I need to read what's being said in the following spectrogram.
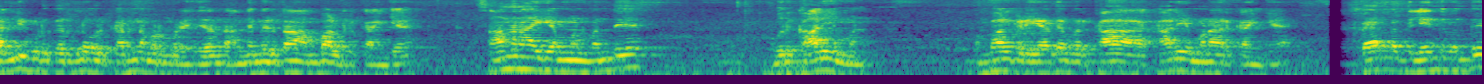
அள்ளி கொடுக்கறதுல ஒரு கர்ண பரம்பரை சேர்ந்த அந்த மாரி தான் அம்பாள் இருக்காங்க. சாந்தநாயகி அம்மன் வந்து ஒரு காளியம்மன். அம்பாள் கிடையாது ஒரு கா காளியம்மனாக இருக்காங்க. பேரளத்துலேருந்து வந்து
